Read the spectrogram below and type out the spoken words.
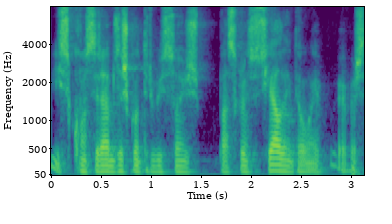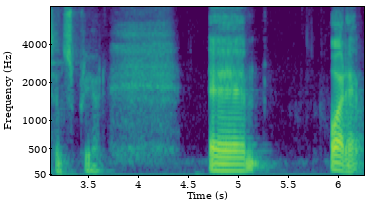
e se considerarmos as contribuições para a Segurança Social, então é, é bastante superior. Uh, ora,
